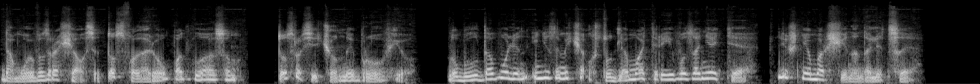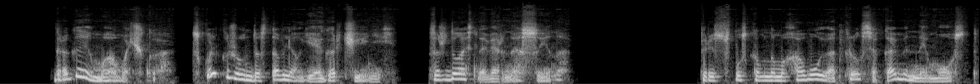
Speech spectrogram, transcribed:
Домой возвращался то с фонарем под глазом, то с рассеченной бровью но был доволен и не замечал, что для матери его занятие – лишняя морщина на лице. Дорогая мамочка, сколько же он доставлял ей огорчений. Заждалась, наверное, сына. Перед спуском на Маховую открылся каменный мост.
